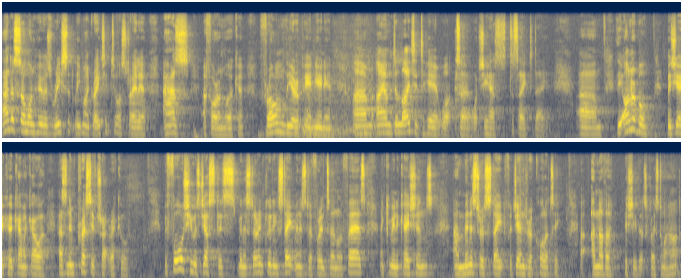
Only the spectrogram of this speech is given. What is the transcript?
and as someone who has recently migrated to Australia as a foreign worker from the European Union, um, I am delighted to hear what, uh, what she has to say today. Um, the Honourable Ms Yoko Kamikawa has an impressive track record. Before she was Justice Minister, including State Minister for Internal Affairs and Communications, and Minister of State for Gender Equality, uh, another issue that's close to my heart,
